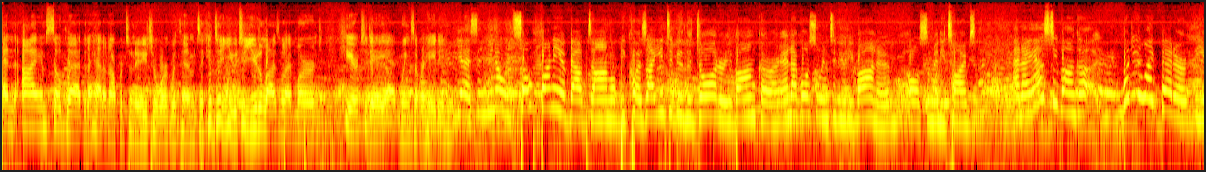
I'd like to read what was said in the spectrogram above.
And I am so glad that I had an opportunity to work with him to continue to utilize what I've learned here today at Wings Over Haiti. Yes, and you know, it's so funny about Donald because I interviewed the daughter, Ivanka, and I've also interviewed Ivana uh, also many times. And I asked Ivanka, what do you like better, the,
